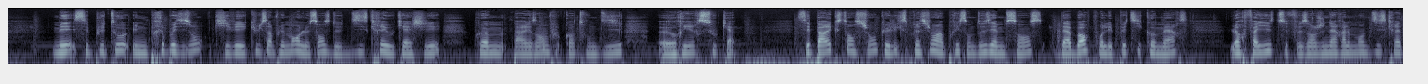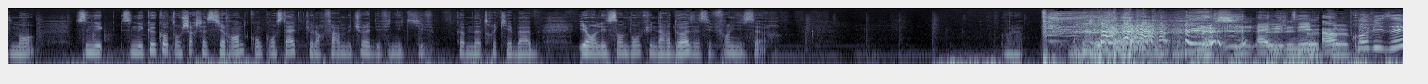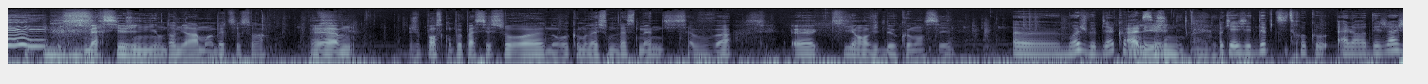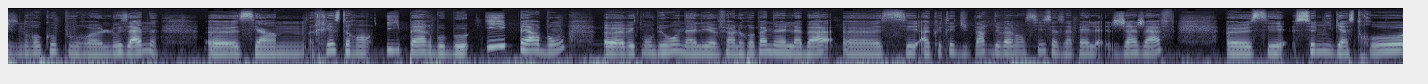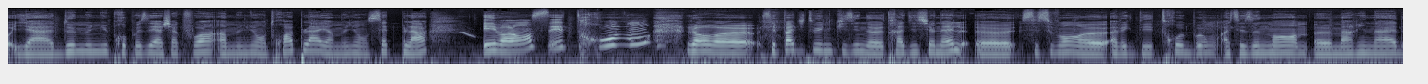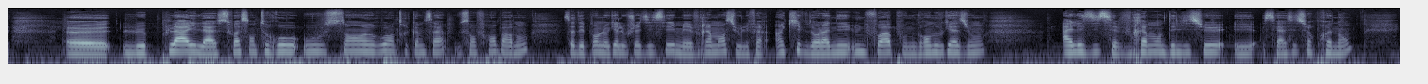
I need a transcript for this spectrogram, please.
Mais c'est plutôt une préposition qui véhicule simplement le sens de discret ou caché, comme par exemple quand on dit euh, rire sous cap. C'est par extension que l'expression a pris son deuxième sens, d'abord pour les petits commerces, leur faillite se faisant généralement discrètement. Ce n'est que quand on cherche à s'y rendre qu'on constate que leur fermeture est définitive, comme notre kebab, et en laissant donc une ardoise à ses fournisseurs. Voilà. Merci Elle Eugénie. était improvisée Merci Eugénie, on dormira moins bête ce soir. Euh, je pense qu'on peut passer sur euh, nos recommandations de la semaine, si ça vous va. Euh, qui a envie de commencer? Euh, moi, je veux bien commencer. Allez Eugénie. Ok, j'ai deux petites recos. Alors déjà, j'ai une reco pour euh, Lausanne. Euh, c'est un restaurant hyper bobo, hyper bon. Euh, avec mon bureau, on est allé faire le repas de Noël là-bas. Euh, c'est à côté du parc de Valency, ça s'appelle Jajaf. Euh, c'est semi-gastro. Il y a deux menus proposés à chaque fois, un menu en trois plats et un menu en sept plats. Et vraiment, c'est trop bon. Genre, euh, c'est pas du tout une cuisine euh, traditionnelle. Euh, c'est souvent avec des trop bons assaisonnements, marinades. Le plat, il est à 60 euros ou 100 euros, un truc comme ça, ou 100 francs, pardon. Ça dépend lequel vous choisissez, mais vraiment, si vous voulez faire un kiff dans l'année une fois pour une grande occasion, allez-y, c'est vraiment délicieux et c'est assez surprenant.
